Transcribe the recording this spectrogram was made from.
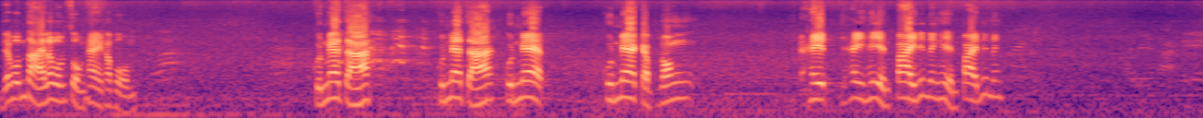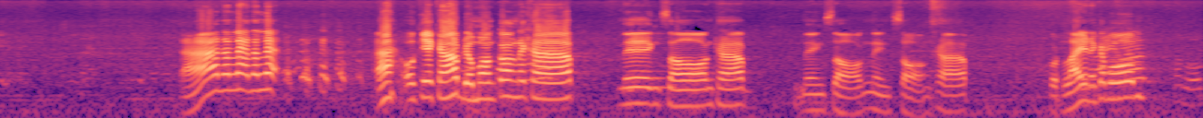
เดี๋ยวผมถ่ายแล้วผมส่งให้ครับผม คุณแม่จ๋าคุณแม่จ๋าคุณแม่ คุณแม่กับน้อง ให้ให้ให้เห็นป้ายนิดนึงให้เห็นป้ายนิดนึง อ่านั่นแหละนั่นแหละอะโอเคครับ เดี๋ยวมองกล้องนะครับหนึ่งสองครับหนึ่งสองหนึ่งสองครับ กดไลค์นะครับผมครับผม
